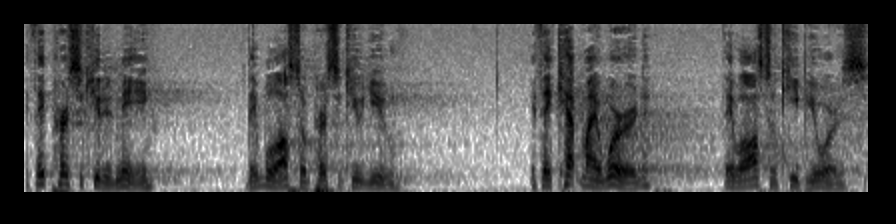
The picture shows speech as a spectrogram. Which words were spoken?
If they persecuted me, they will also persecute you. If they kept my word, they will also keep yours.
